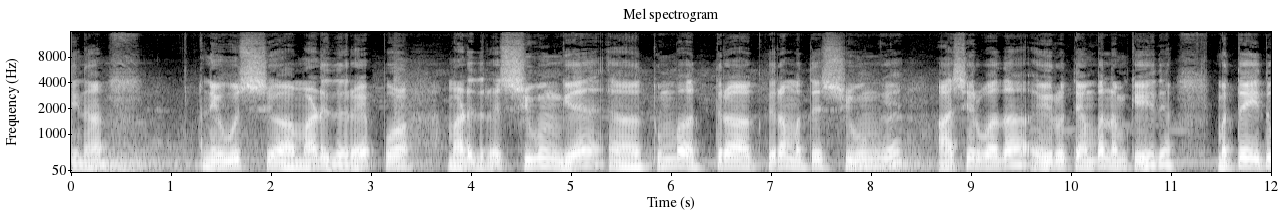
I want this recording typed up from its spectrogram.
ದಿನ ನೀವು ಶ, ಮಾಡಿದರೆ ಪೋ, ಮಾಡಿದರೆ ಶಿವಂಗೆ ತುಂಬ ಹತ್ತಿರ ಆಗ್ತೀರ ಮತ್ತು ಶಿವಂಗೆ ಆಶೀರ್ವಾದ ಇರುತ್ತೆ ಎಂಬ ನಂಬಿಕೆ ಇದೆ. ಮತ್ತು ಇದು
